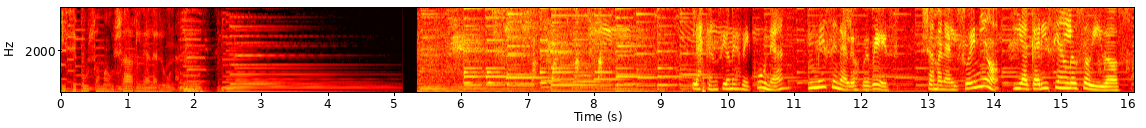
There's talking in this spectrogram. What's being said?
Y se puso a maullarle a la luna. Las canciones de cuna mecen a los bebés, llaman al sueño y acarician los oídos.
